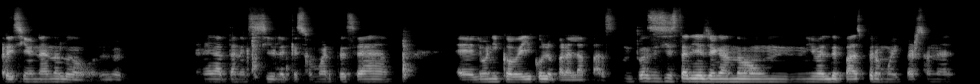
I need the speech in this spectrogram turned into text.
presionando lo, lo- de manera tan accesible que su muerte sea el único vehículo para la paz, entonces sí estarías llegando a un nivel de paz, pero muy personal.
